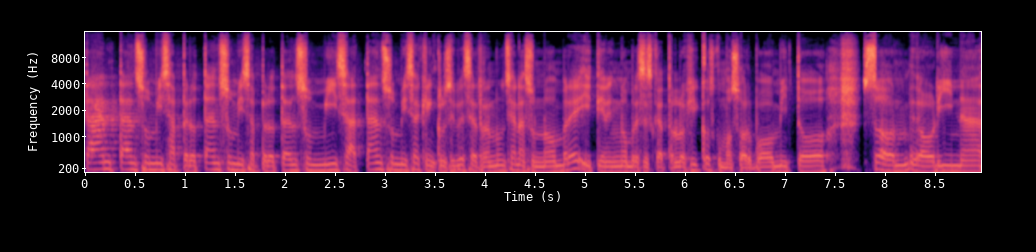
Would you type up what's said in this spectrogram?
tan, tan sumisa, pero tan sumisa, pero tan sumisa, tan sumisa que inclusive se renuncian a su nombre y tienen nombres escatológicos como sorbómito, sor, orina,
